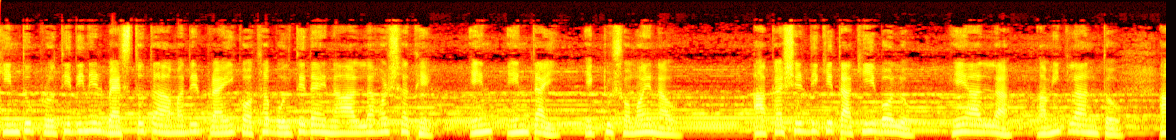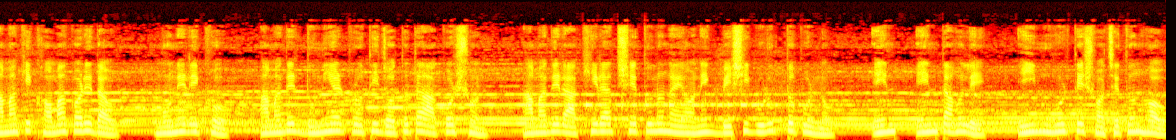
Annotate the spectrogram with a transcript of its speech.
কিন্তু প্রতিদিনের ব্যস্ততা আমাদের প্রায়ই কথা বলতে দেয় না আল্লাহর সাথে। এন এন তাই, একটু সময় নাও। আকাশের দিকে তাকিয়ে বলো, হে আল্লাহ, আমি ক্লান্ত। আমাকে ক্ষমা করে দাও। মনে রেখো, আমাদের দুনিয়ার প্রতি যতটা আকর্ষণ আমাদের আখিরাত সে তুলনায় অনেক বেশি গুরুত্বপূর্ণ। এন এন তাহলে, এই মুহূর্তে সচেতন হও,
